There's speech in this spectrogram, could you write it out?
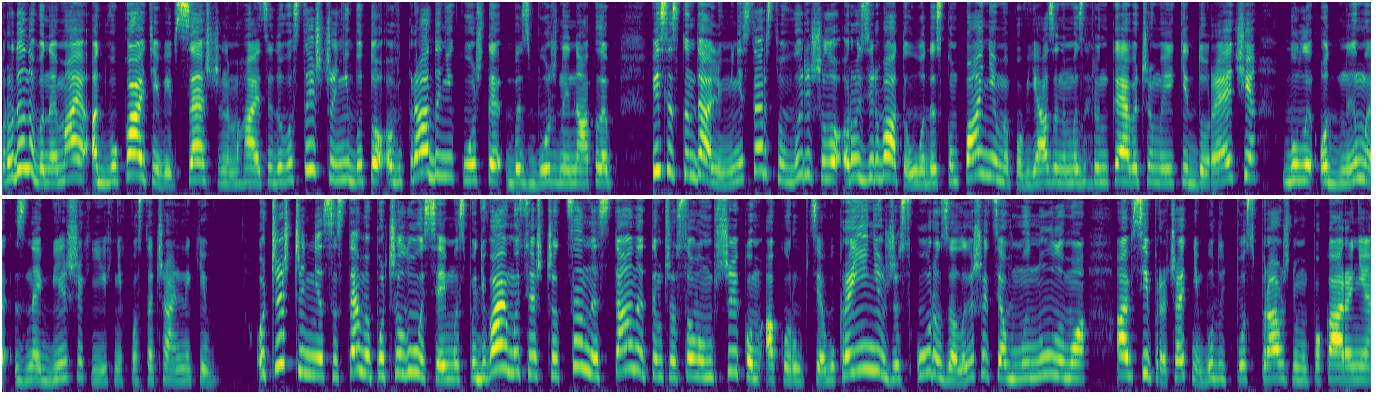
Родина винаймає адвокатів і все ще намагається довести, що нібито вкрадені кошти безбожний наклеп. Після скандалів міністерство вирішило розірвати угоди з компаніями, пов'язаними з Гринкевичами, які, до речі, були одними з найбільших їхніх постачальників. Очищення системи почалося, і ми сподіваємося, що це не стане тимчасовим пшиком, а корупція в Україні вже скоро залишиться в минулому, а всі причетні будуть по-справжньому покарані.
